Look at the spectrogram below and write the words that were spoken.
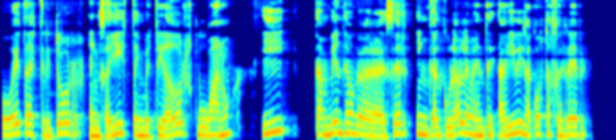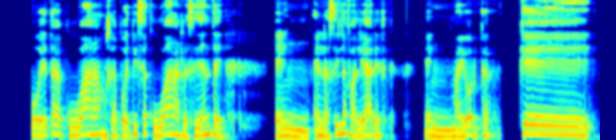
poeta, escritor, ensayista, investigador cubano y también tengo que agradecer incalculablemente a Ibis Acosta Ferrer, poeta cubana, o sea, poetisa cubana residente en, en las Islas Baleares, en Mallorca, que,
